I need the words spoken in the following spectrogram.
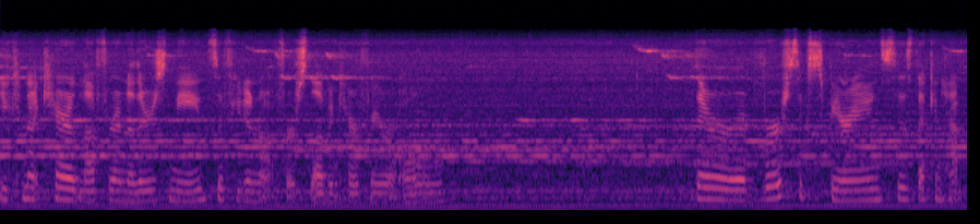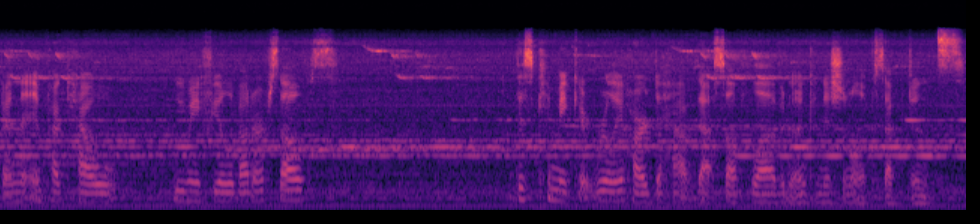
You cannot care and love for another's needs if you do not first love and care for your own. There are adverse experiences that can happen that impact how we may feel about ourselves. This can make it really hard to have that self love and unconditional acceptance.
